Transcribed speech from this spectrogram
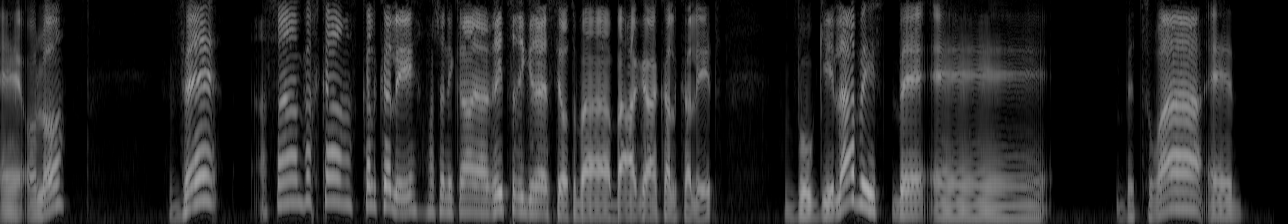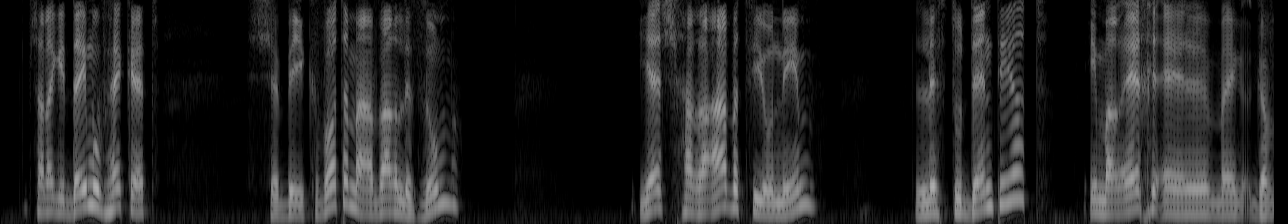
אה, או לא, ועשה מחקר כלכלי, מה שנקרא ריץ רגרסיות בעגה הכלכלית. והוא גילה ב, בצורה, אפשר להגיד, די מובהקת, שבעקבות המעבר לזום, יש הרעה בציונים לסטודנטיות עם מראה אה, גב,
